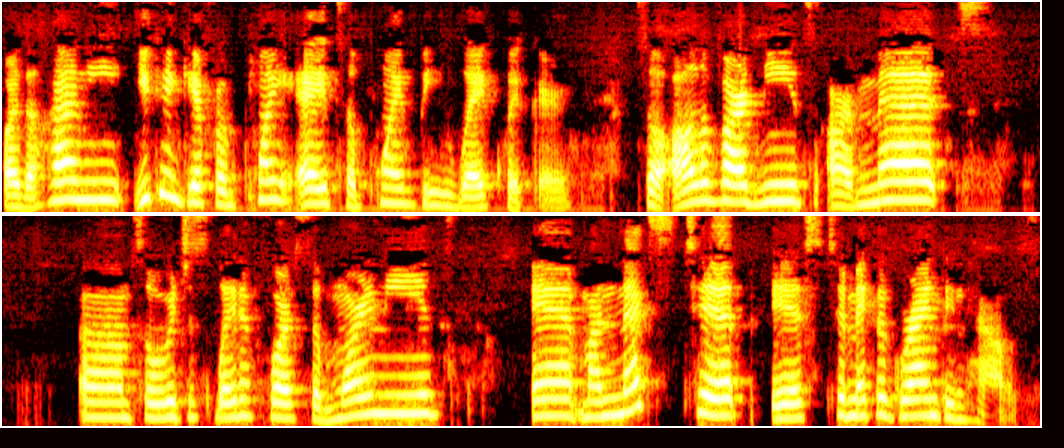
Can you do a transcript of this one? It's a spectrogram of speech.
or the honey, you can get from point A to point B way quicker. So all of our needs are met. Um, so we're just waiting for some more needs. And my next tip is to make a grinding house.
